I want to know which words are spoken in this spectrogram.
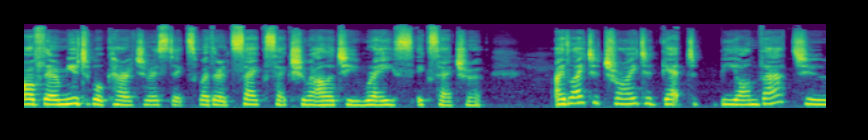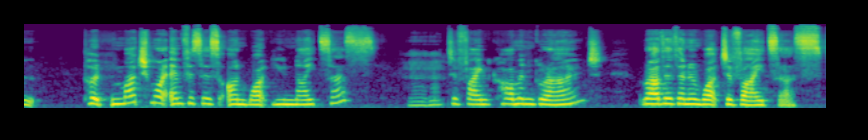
of their mutable characteristics, whether it's sex, sexuality, race, etc. I'd like to try to get beyond that to put much more emphasis on what unites us, mm-hmm. to find common ground, rather than on what divides us.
